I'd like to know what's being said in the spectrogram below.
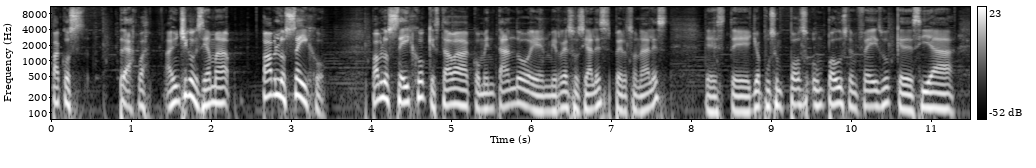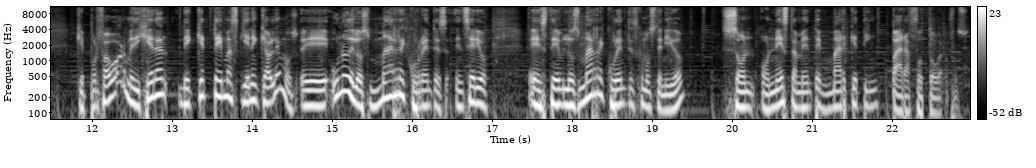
Pacos, hay un chico que se llama Pablo Seijo. Pablo Seijo que estaba comentando en mis redes sociales personales. Este, yo puse un post, un post en Facebook que decía que por favor me dijeran de qué temas quieren que hablemos. Eh, uno de los más recurrentes, en serio, este, los más recurrentes que hemos tenido son honestamente marketing para fotógrafos.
